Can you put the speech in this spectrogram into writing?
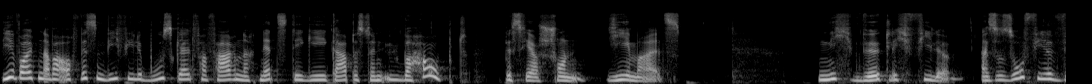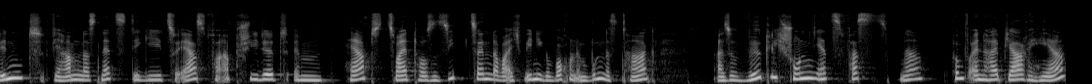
Wir wollten aber auch wissen, wie viele Bußgeldverfahren nach NetzDG gab es denn überhaupt bisher schon jemals? Nicht wirklich viele. Also so viel Wind. Wir haben das NetzDG zuerst verabschiedet im Herbst 2017. Da war ich wenige Wochen im Bundestag. Also wirklich schon jetzt fast ne, fünfeinhalb Jahre her.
